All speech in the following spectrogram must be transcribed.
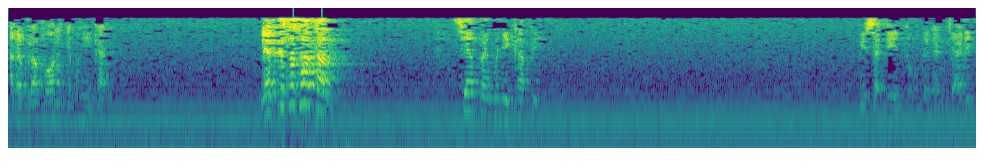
Ada berapa orang yang mengingkari? Lihat kesesatan. Siapa yang menyikapi? Bisa dihitung dengan jari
